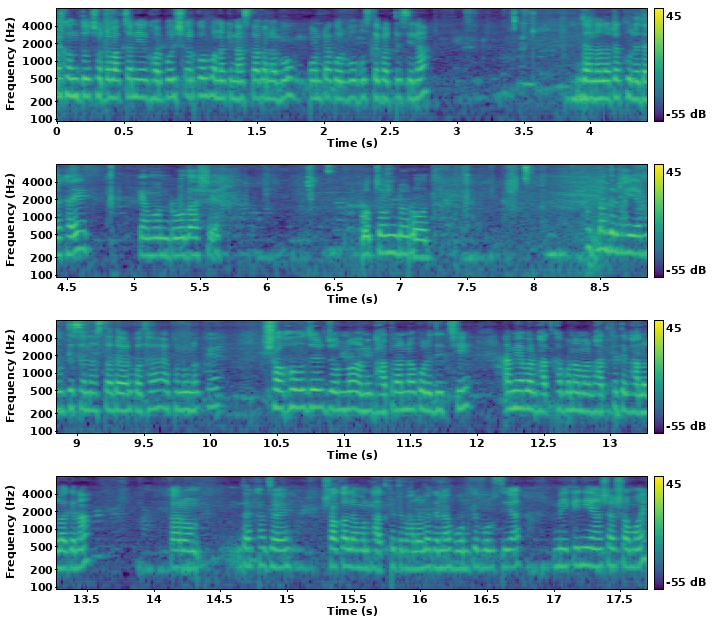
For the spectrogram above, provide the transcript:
এখন তো ছোটো বাচ্চা নিয়ে ঘর পরিষ্কার করব নাকি নাস্তা বানাবো? কোনটা করব বুঝতে পারতেছি না। জানালাটা খুলে দেখাই কেমন রোদ আসে। প্রচণ্ড রোদ। আপনাদের ভাইয়া বলতেছে নাস্তা দেওয়ার কথা এখন ওনাকে। সহজের জন্য আমি ভাত রান্না করে দিচ্ছি। আমি আবার ভাত খাব না, আমার ভাত খেতে ভালো লাগে না। কারণ দেখা যায় সকালে আমার ভাত খেতে ভালো লাগে না, বোনকে বলছি মেয়েকে নিয়ে আসার সময়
